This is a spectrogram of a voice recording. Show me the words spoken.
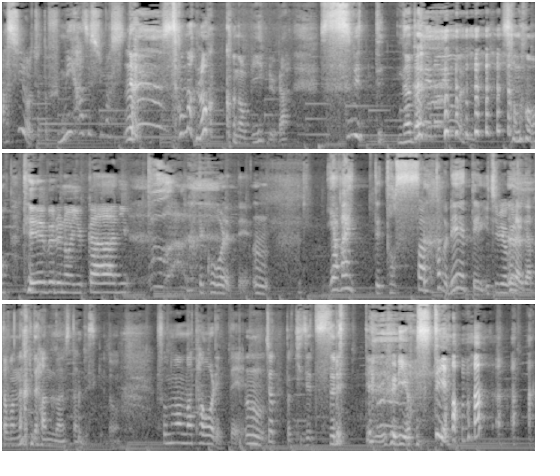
足をちょっと踏み外しまして その6個のビールが全て雪崩のように そのテーブルの床にブワーってこぼれてうん。やばいってとっさ多分0.1秒ぐらいで頭の中で判断したんですけどそのまま倒れて、うん。ちょっと気絶するっていうふりをしてやば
